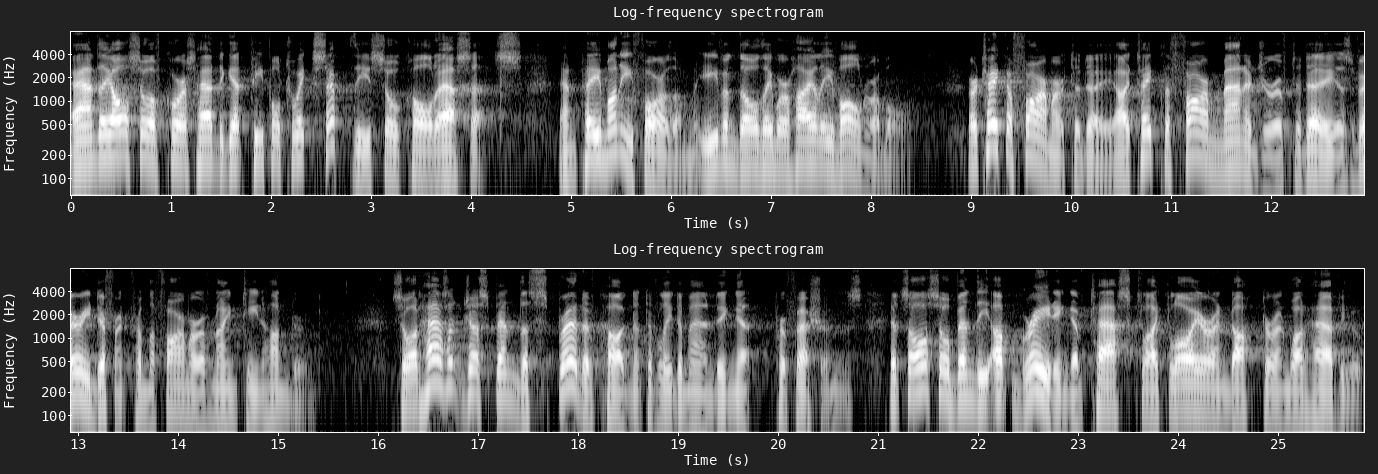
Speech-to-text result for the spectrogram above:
And they also, of course, had to get people to accept these so called assets and pay money for them, even though they were highly vulnerable. Or take a farmer today. I take the farm manager of today is very different from the farmer of 1900. So it hasn't just been the spread of cognitively demanding uh, professions, it's also been the upgrading of tasks like lawyer and doctor and what have you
